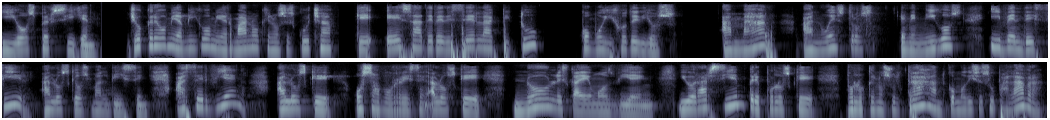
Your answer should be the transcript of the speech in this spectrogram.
y os persiguen. Yo creo, mi amigo, mi hermano que nos escucha, que esa debe de ser la actitud como hijo de Dios. Amar a nuestros enemigos y bendecir a los que os maldicen, hacer bien a los que os aborrecen, a los que no les caemos bien y orar siempre por los que por lo que nos ultrajan, como dice su palabra.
